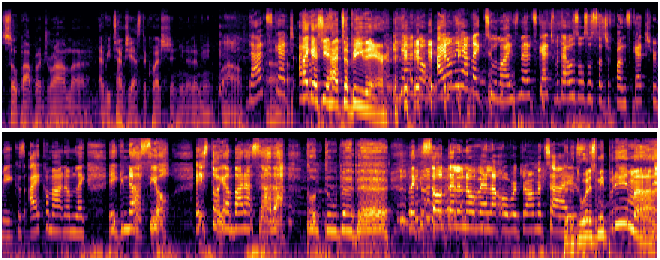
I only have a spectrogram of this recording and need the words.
soap opera drama every time she asked the question. You know what I mean? Wow. That sketch. I guess you had to be there. Yeah, no, I only had like two lines in that sketch, but that was also such a fun sketch for me because I come out and I'm like, Ignacio, estoy embarazada con tu bebé. Like it's so telenovela over dramatized. Tú eres mi prima.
